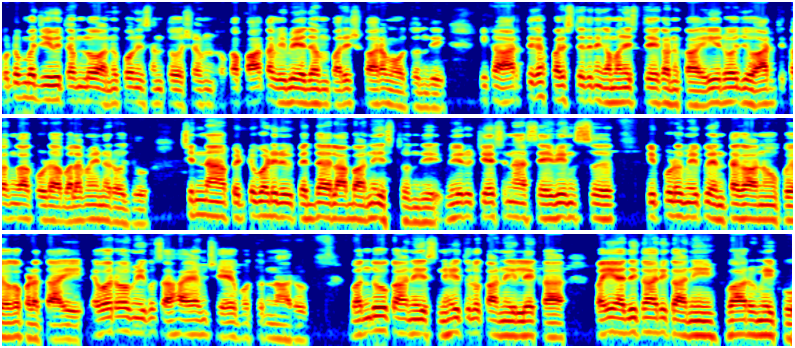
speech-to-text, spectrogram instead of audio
కుటుంబ జీవితంలో అనుకోని సంతోషం ఒక పాత విభేదం పరిష్కారం అవుతుంది. ఇక ఆర్థిక పరిస్థితిని గమనిస్తే కనుక ఈరోజు ఆర్థికంగా కూడా బలమైన రోజు. చిన్న పెట్టుబడి పెద్ద లాభాన్ని ఇస్తుంది. మీరు చేసిన సేవింగ్స్ ఇప్పుడు మీకు ఎంతగానో ఉపయోగపడతాయి. ఎవరో మీకు సహాయం చేయబోతున్నారు. బంధువు కానీ స్నేహితులు కానీ లేక పై అధికారి కానీ వారు మీకు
